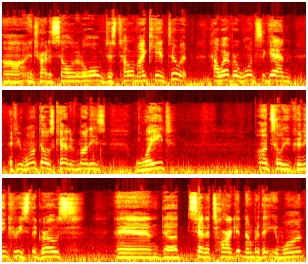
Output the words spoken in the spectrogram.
uh, and try to sell it at all. And just tell them I can't do it. However, once again, if you want those kind of monies, wait until you can increase the gross and uh, set a target number that you want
